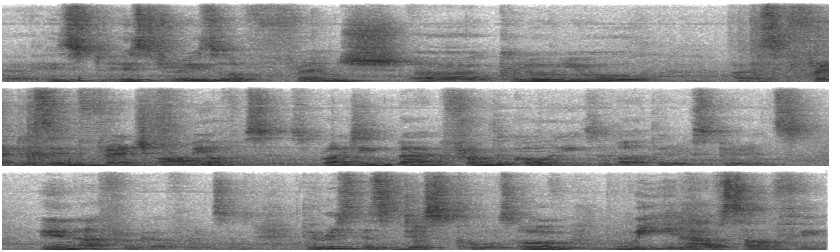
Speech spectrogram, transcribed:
uh, hist- histories of French uh, colonial uh, French, French army officers writing back from the colonies about their experience in Africa, for instance. There is this discourse of we have something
